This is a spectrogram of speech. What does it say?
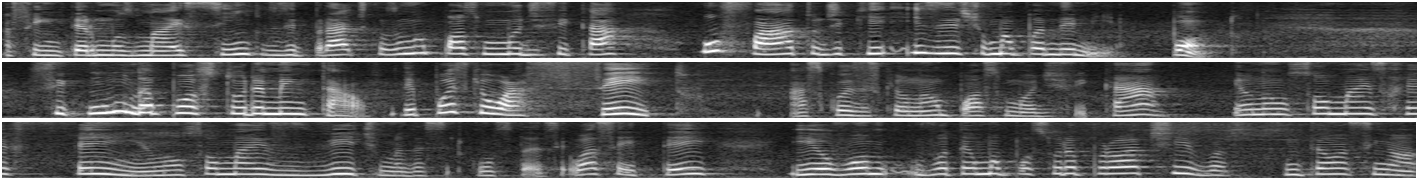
Assim, em termos mais simples e práticos, eu não posso modificar o fato de que existe uma pandemia. Ponto. Segunda postura mental. Depois que eu aceito as coisas que eu não posso modificar, eu não sou mais refém, eu não sou mais vítima da circunstância. Eu aceitei e eu vou, vou ter uma postura proativa. Então, assim, ó,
